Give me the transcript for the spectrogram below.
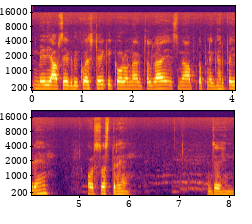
मेरी आपसे एक रिक्वेस्ट है कि कोरोना चल रहा है, इसमें आप अपने घर पर ही रहें और स्वस्थ रहें। जय हिंद।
